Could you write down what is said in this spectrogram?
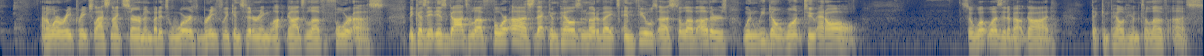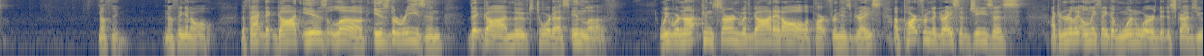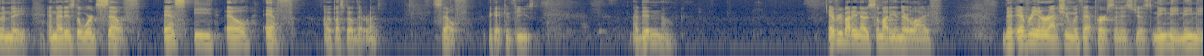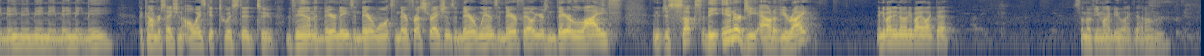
I don't want to repreach last night's sermon, but it's worth briefly considering God's love for us because it is God's love for us that compels and motivates and fuels us to love others when we don't want to at all. So, what was it about God that compelled him to love us? Nothing. Nothing at all. The fact that God is love is the reason that God moved toward us in love. We were not concerned with God at all apart from His grace. Apart from the grace of Jesus, I can really only think of one word that describes you and me, and that is the word self. S E L F. I hope I spelled that right. Self. I get confused. I didn't know. Everybody knows somebody in their life that every interaction with that person is just me, me, me, me, me, me, me, me, me, me, me. The conversation always get twisted to them and their needs and their wants and their frustrations and their wins and their failures and their life. And it just sucks the energy out of you, right? Anybody know anybody like that? Some of you might be like that. I don't know.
